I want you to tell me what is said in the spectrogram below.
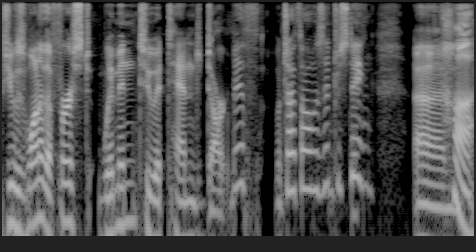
she was one of the first women to attend Dartmouth, which I thought was interesting. Um, Huh.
